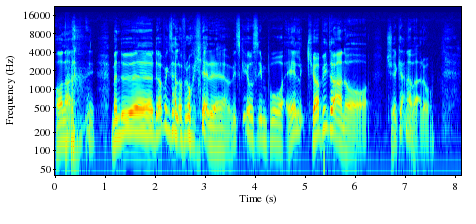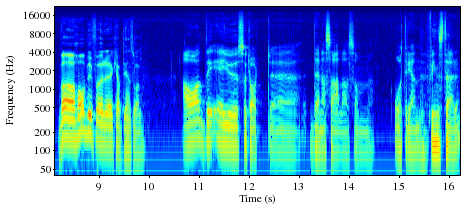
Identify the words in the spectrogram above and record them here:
Ja, men du, eh, du har faktiskt alla frågor. Vi ska ge oss in på El Capitano, Che Canavaro. Vad har vi för eh, kaptensval? Ja, det är ju såklart eh, denna Sala som återigen finns där.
